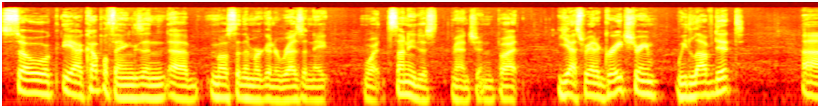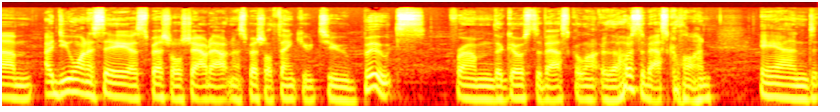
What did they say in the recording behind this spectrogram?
So yeah, a couple things, and uh, most of them are going to resonate what Sonny just mentioned. But yes, we had a great stream. We loved it. Um, I do want to say a special shout out and a special thank you to Boots from the Ghost of Ascalon or the host of Ascalon and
